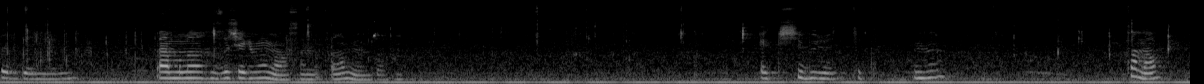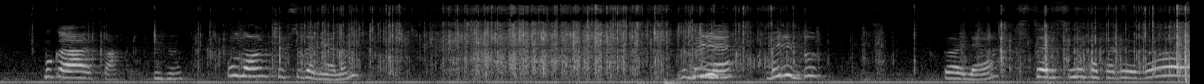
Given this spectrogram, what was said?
Sarı deneyelim. Ben bunu hızlı çekemem ama sen alamıyorum zaten. Ekşi bir tık. Hı hı. Tamam. Bu kadar yeter. Hı hı. Ulan çipsi deneyelim. Böyle Beri dur. Böyle. sarısını koparıyoruz.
